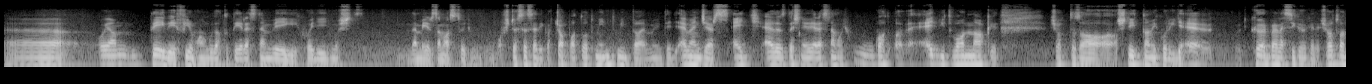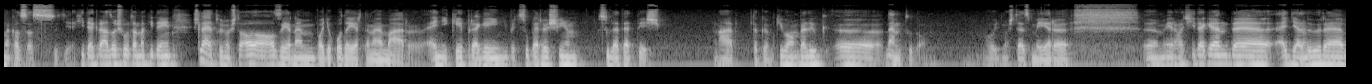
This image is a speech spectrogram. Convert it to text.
uh, olyan tévéfilm hangulatot éreztem végig, hogy így most nem érzem azt, hogy most összeszedik a csapatot, mint, mint, a, mint egy Avengers egy előzetesnél éreztem, hogy hú, együtt vannak, és ott az a, a snitt, amikor így e, körbeveszik őket, és ott vannak, az, az hidegrázós volt annak idején, és lehet, hogy most azért nem vagyok odaértem el már ennyi képregény, vagy szuperhősfilm született, és már tököm ki van velük, nem tudom, hogy most ez miért miért hagy hidegen, de egyelőre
